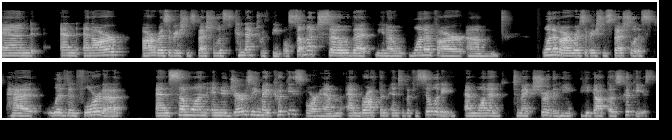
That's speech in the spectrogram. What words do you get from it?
and and and our our reservation specialists connect with people so much so that you know one of our um, one of our reservation specialists had lived in florida and someone in new jersey made cookies for him and brought them into the facility and wanted to make sure that he he got those cookies.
